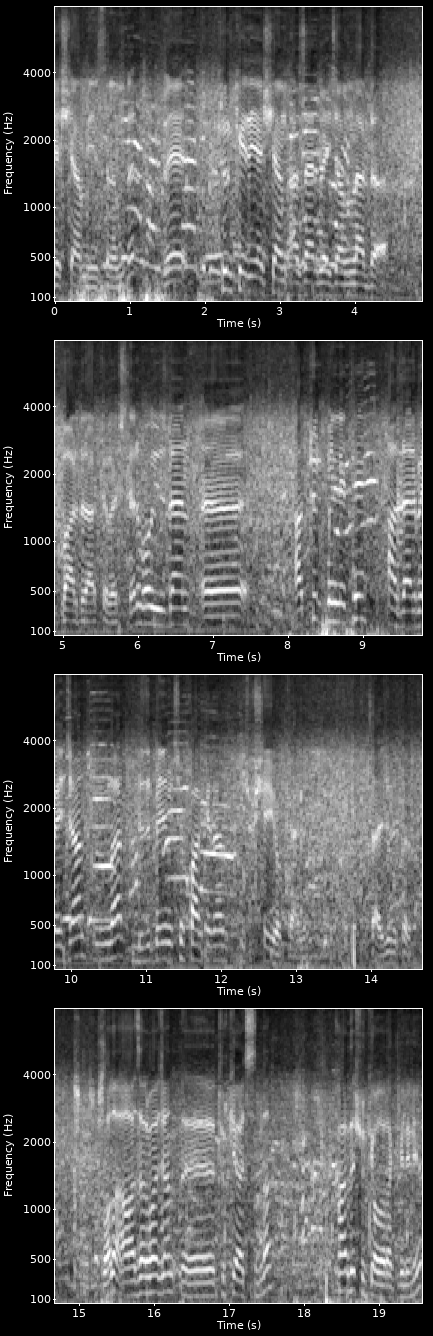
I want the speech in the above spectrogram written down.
yaşayan bir insanımdır. Ve Türkiye'de yaşayan Azerbaycanlılar da vardır arkadaşlarım. O yüzden e, Türk milleti, Azerbaycanlılar bizi benim için fark eden hiçbir şey yok yani. Sadece bu kadar. Valla Azerbaycan e, Türkiye açısından kardeş ülke olarak biliniyor.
